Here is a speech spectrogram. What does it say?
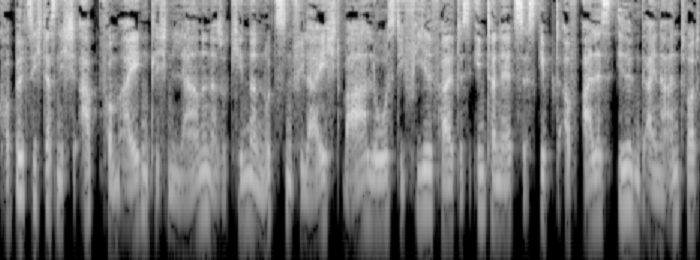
Koppelt sich das nicht ab vom eigentlichen Lernen? Also Kinder nutzen vielleicht wahllos die Vielfalt des Internets. Es gibt auf alles irgendeine Antwort.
